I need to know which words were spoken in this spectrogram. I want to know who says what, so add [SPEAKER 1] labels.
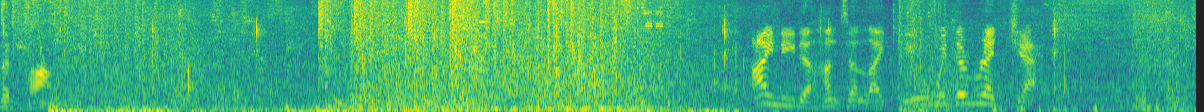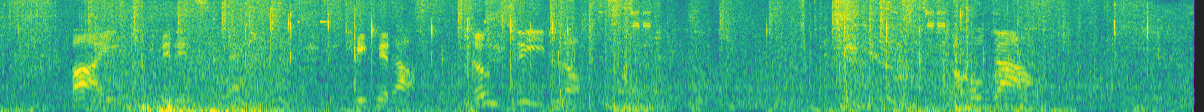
[SPEAKER 1] have advantage. I need a hunter like you with the red jack. Five minutes left. Keep it up. Don't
